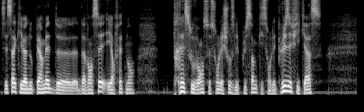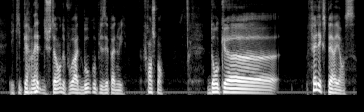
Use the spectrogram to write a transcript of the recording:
c'est ça qui va nous permettre d'avancer. Et en fait, non. Très souvent, ce sont les choses les plus simples qui sont les plus efficaces et qui permettent justement de pouvoir être beaucoup plus épanoui. Franchement. Donc, euh, fais l'expérience.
